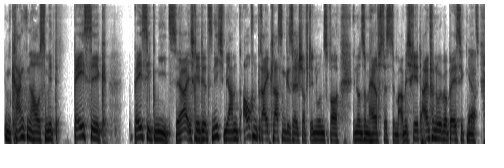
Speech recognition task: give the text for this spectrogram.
im Krankenhaus mit Basic Basic Needs. Ja, ich rede mhm. jetzt nicht, wir haben auch eine Dreiklassengesellschaft in unserer, in unserem Health System, aber ich rede einfach nur über Basic Needs. Ja.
